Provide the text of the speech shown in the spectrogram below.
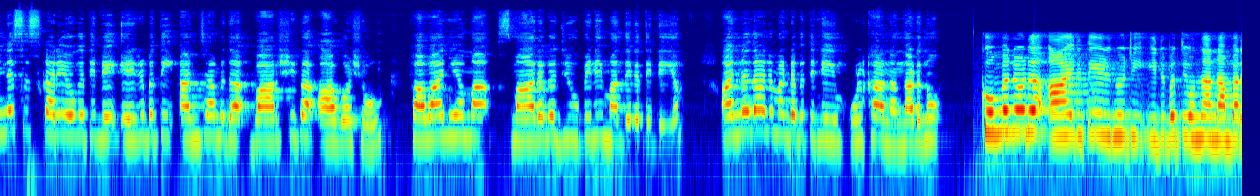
എൻ എസ് എസ് കരയോഗത്തിന്റെ എഴുപത്തി അഞ്ചാമത് വാർഷിക ആഘോഷവും ഭവാനിയമ്മ സ്മാരക ജൂബിലി മന്ദിരത്തിന്റെയും അന്നദാന മണ്ഡപത്തിന്റെയും ഉദ്ഘാടനം നടന്നു. കുമ്പനോട് ആയിരത്തി എഴുന്നൂറ്റി ഇരുപത്തി ഒന്നാം നമ്പർ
